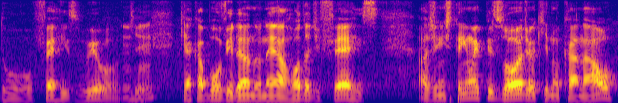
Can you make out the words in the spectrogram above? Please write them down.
do Ferris Wheel, uhum. que, que acabou virando né, a roda de Ferris. A gente tem um episódio aqui no canal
